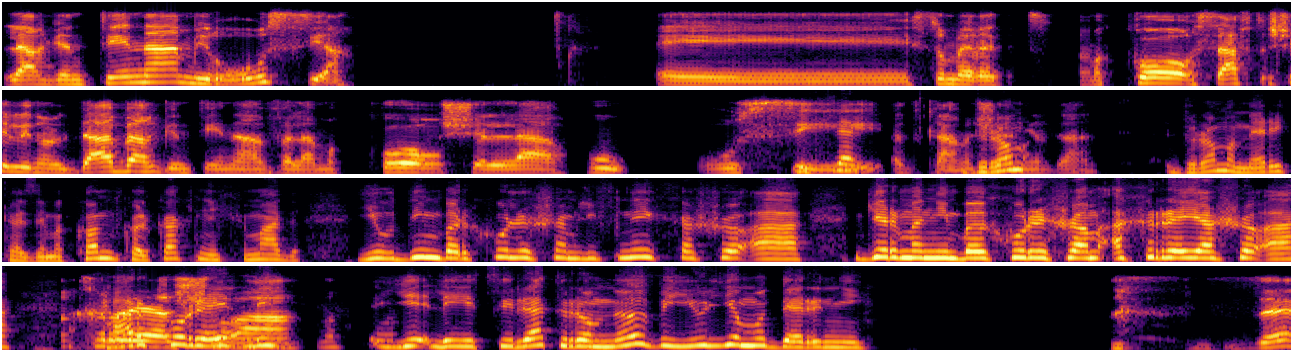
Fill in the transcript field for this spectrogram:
לארגנטינה מרוסיה. אה, זאת אומרת, המקור, סבתא שלי נולדה בארגנטינה, אבל המקור שלה הוא רוסי, עד כמה דרום- שאני יודעת. דרום אמריקה זה מקום כל כך נחמד. יהודים ברחו לשם לפני השואה, גרמנים ברחו לשם אחרי השואה, אחרי השואה. לי- נכון. י- ליצירת רומאו ויוליה מודרני. זה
